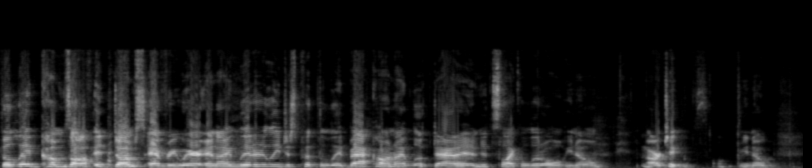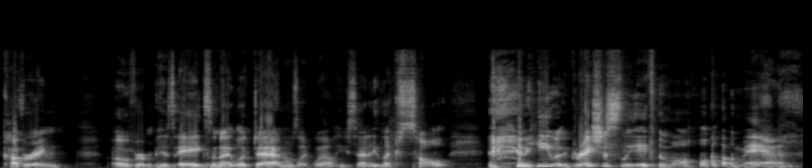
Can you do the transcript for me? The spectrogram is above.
The lid comes off, it dumps everywhere, and I literally just put the lid back on. I looked at it, and it's like a little, you know, Arctic, you know, covering over his eggs. And I looked at it, and I was like, well, he said he likes salt, and he graciously ate them all. Oh man.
